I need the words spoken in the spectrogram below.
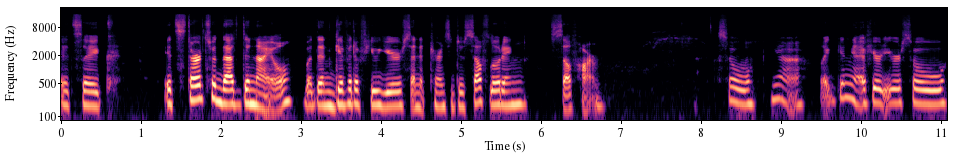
it's like it starts with that denial but then give it a few years and it turns into self-loading, self-harm so yeah like yeah if you're you're so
